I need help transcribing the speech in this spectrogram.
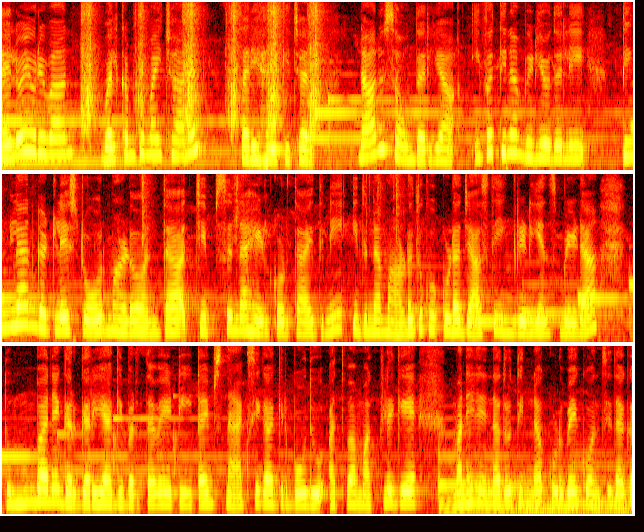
Hello everyone welcome to my channel Sarihari kitchen ನಾನು ಸೌಂದರ್ಯ. ಇವತ್ತಿನ ವಿಡಿಯೋದಲ್ಲಿ ತಿಂಗ್ಳಾನ್ಗಟ್ಲೆ ಸ್ಟೋರ್ ಮಾಡೋ ಅಂಥ ಚಿಪ್ಸನ್ನು ಹೇಳ್ಕೊಡ್ತಾ ಇದ್ದೀನಿ. ಇದನ್ನು ಮಾಡೋದಕ್ಕೂ ಕೂಡ ಜಾಸ್ತಿ ಇಂಗ್ರೀಡಿಯೆಂಟ್ಸ್ ಬೇಡ. ತುಂಬಾ ಗರ್ಗರಿಯಾಗಿ ಬರ್ತವೆ. ಟೀ ಟೈಮ್ ಸ್ನ್ಯಾಕ್ಸಿಗಾಗಿರ್ಬೋದು ಅಥವಾ ಮಕ್ಕಳಿಗೆ ಮನೇಲಿ ಏನಾದರೂ ತಿನ್ನೋಕೆ ಕೊಡಬೇಕು ಅನಿಸಿದಾಗ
